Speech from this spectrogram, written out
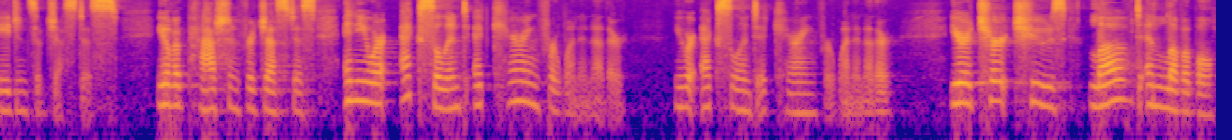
agents of justice. You have a passion for justice, and you are excellent at caring for one another. You are excellent at caring for one another. You're a church who's loved and lovable.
